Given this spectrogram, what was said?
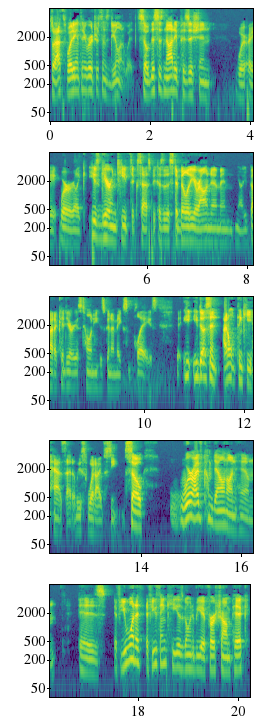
So that's what Anthony Richardson's dealing with. So this is not a position where where like he's guaranteed success because of the stability around him, and you know you've got a Kadarius Toney who's going to make some plays. He, he doesn't. I don't think he has that. At least what I've seen. So where I've come down on him is if you want to, if you think he is going to be a first round pick,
